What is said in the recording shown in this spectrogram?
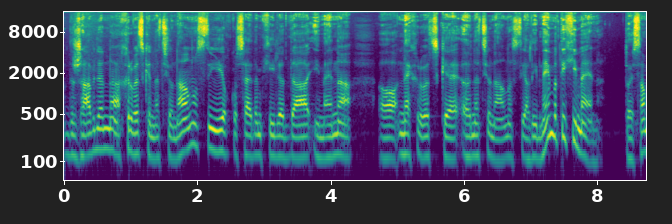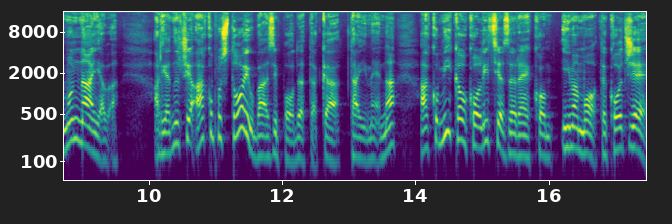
državljana hrvatske nacionalnosti i oko 7.000 imena nehrvatske nacionalnosti. Ali nema tih imena. To je samo najava. Ali znači, ako postoji u bazi podataka ta imena, ako mi kao koalicija za rekom imamo takođe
